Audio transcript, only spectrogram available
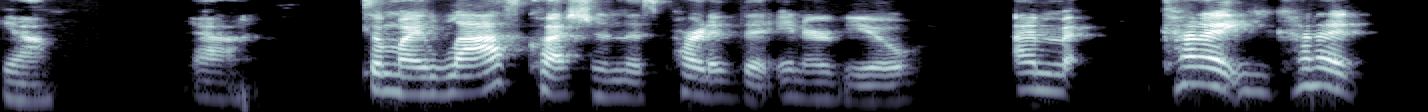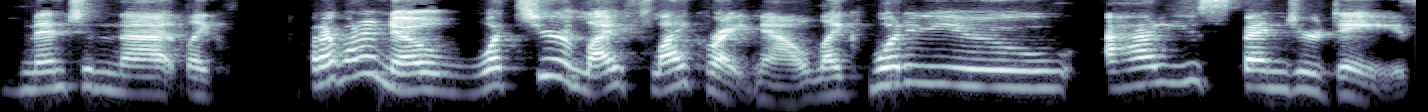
Yeah. Yeah. So my last question in this part of the interview, I'm kind of you kind of mentioned that like but I want to know what's your life like right now? Like what do you how do you spend your days?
